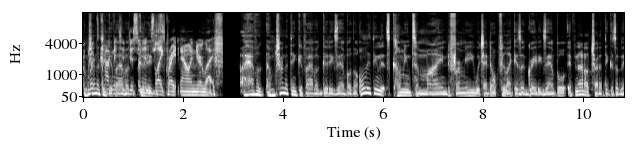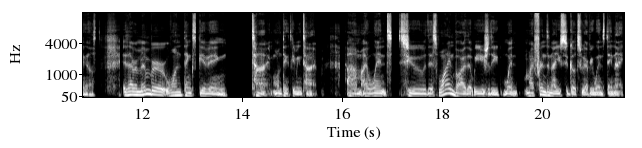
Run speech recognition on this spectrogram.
I'm what's cognitive dissonance ex- like right now in your life? I have a. I'm trying to think if I have a good example. The only thing that's coming to mind for me, which I don't feel like is a great example, if not, I'll try to think of something else. Is I remember one Thanksgiving time, one Thanksgiving time, um, I went to this wine bar that we usually went. My friends and I used to go to every Wednesday night.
